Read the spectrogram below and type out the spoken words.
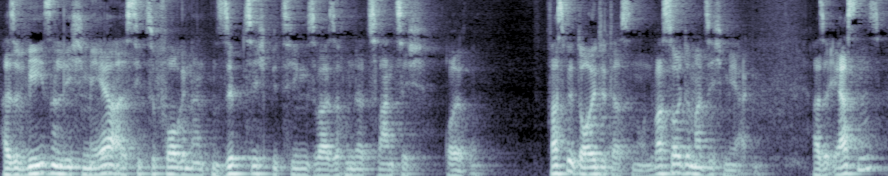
Also wesentlich mehr als die zuvor genannten 70 bzw. 120 Euro. Was bedeutet das nun? Was sollte man sich merken? Also erstens,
